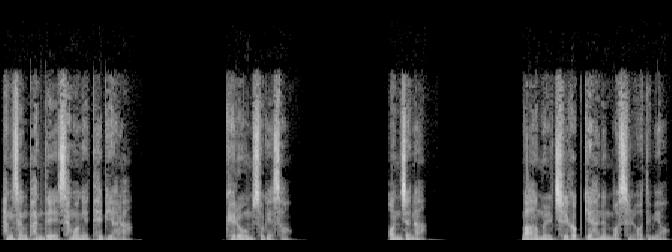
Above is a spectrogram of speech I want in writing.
항상 반대의 상황에 대비하라. 괴로움 속에서 언제나 마음을 즐겁게 하는 멋을 얻으며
